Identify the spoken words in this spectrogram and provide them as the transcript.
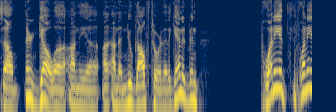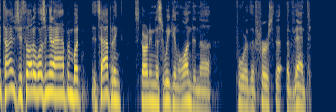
So there you go uh, on the uh, on the new golf tour that again had been plenty of plenty of times you thought it wasn't going to happen, but it's happening starting this week in London uh, for the first uh, event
